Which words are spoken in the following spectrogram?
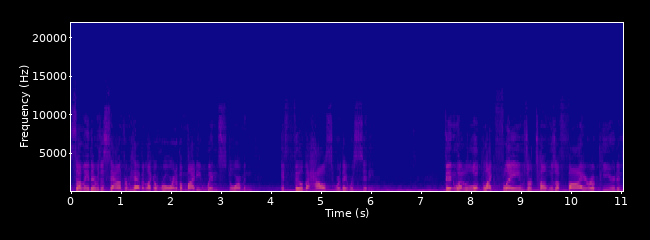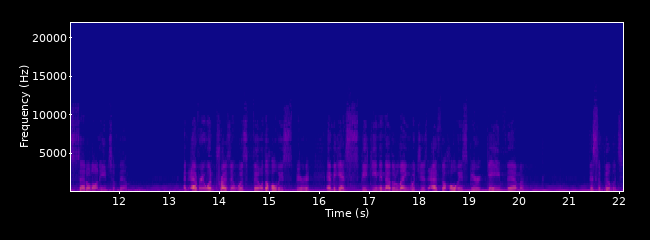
Suddenly there was a sound from heaven like a roaring of a mighty windstorm, and it filled the house where they were sitting. Then what looked like flames or tongues of fire appeared and settled on each of them. And everyone present was filled with the Holy Spirit and began speaking in other languages as the Holy Spirit gave them this ability.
